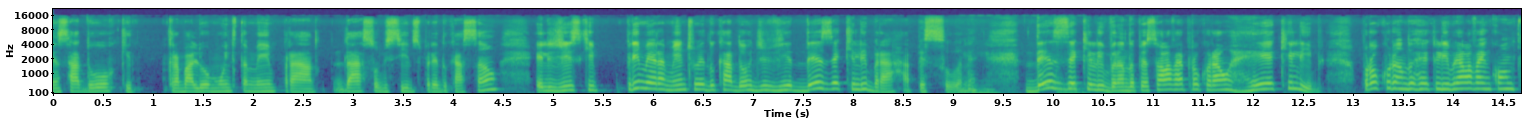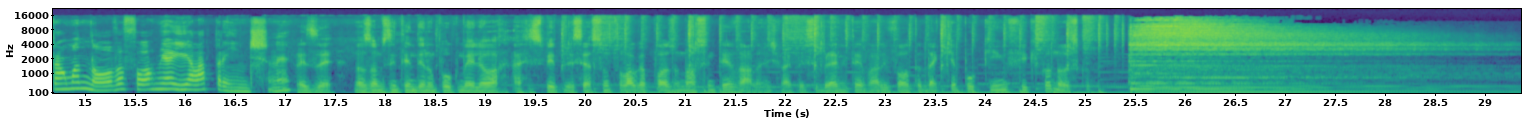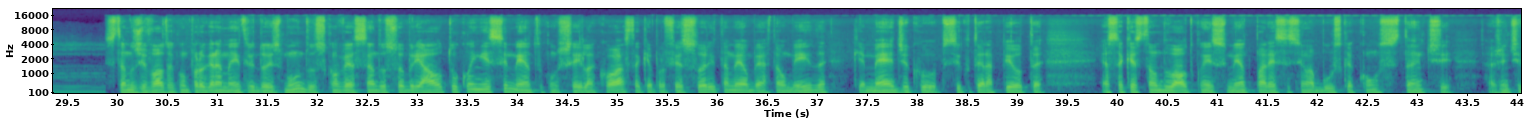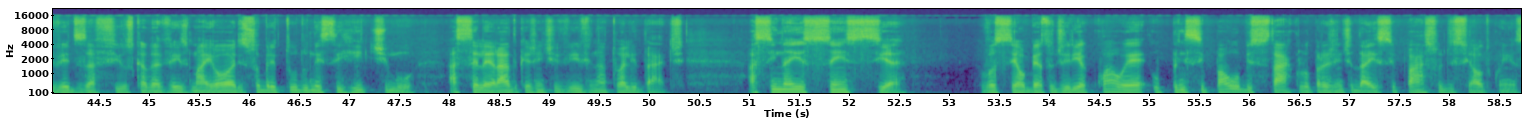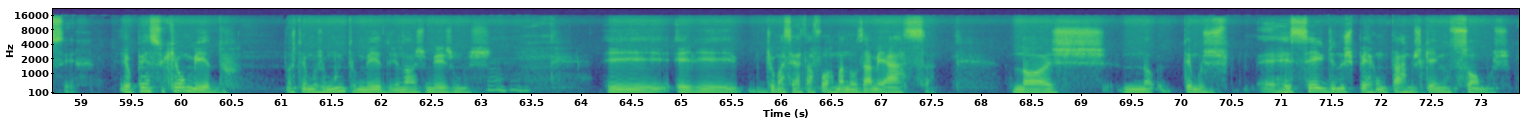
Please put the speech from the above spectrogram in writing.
pensador que trabalhou muito também para dar subsídios para a educação, ele diz que primeiramente o educador devia desequilibrar a pessoa, né? Uhum. Desequilibrando a pessoa, ela vai procurar um reequilíbrio. Procurando o reequilíbrio, ela vai encontrar uma nova forma e aí ela aprende, né? Pois é. Nós vamos entender um pouco melhor a respeito desse assunto logo após o nosso intervalo. A gente vai para esse breve intervalo e volta daqui a pouquinho. Fique conosco. Estamos de volta com o programa Entre Dois Mundos, conversando sobre autoconhecimento com Sheila Costa, que é professora, e também Alberto Almeida, que é médico, psicoterapeuta. Essa questão do autoconhecimento parece ser uma busca constante. A gente vê desafios cada vez maiores, sobretudo nesse ritmo acelerado que a gente vive na atualidade. Assim, na essência, você, Alberto, diria qual é o principal obstáculo para a gente dar esse passo de se autoconhecer? Eu penso que é o medo. Nós temos muito medo de nós mesmos. Uhum. E ele, de uma certa forma, nos ameaça. Nós não, temos é, receio de nos perguntarmos quem não somos.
